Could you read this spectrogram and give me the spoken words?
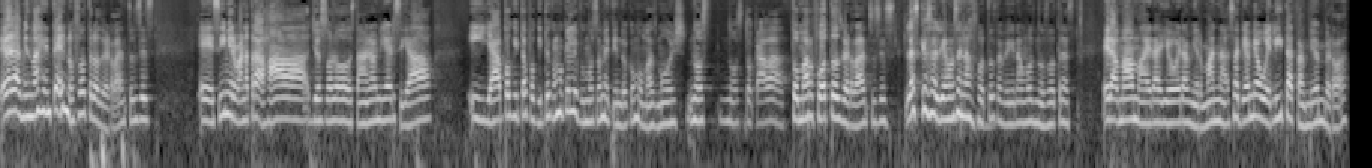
era la misma gente de nosotros, ¿verdad? Entonces, eh, sí, mi hermana trabajaba, yo solo estaba en la universidad y ya poquito a poquito como que le fuimos metiendo como más mosh. Nos, nos tocaba tomar fotos, ¿verdad? Entonces las que salíamos en las fotos también éramos nosotras. Era mamá, era yo, era mi hermana, salía mi abuelita también, ¿verdad?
